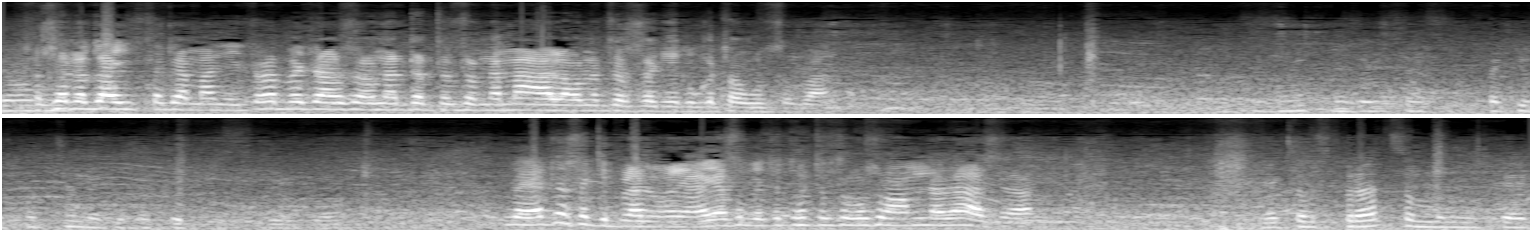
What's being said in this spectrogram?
Ją... Żadnego Instagrama nie. To powiedziała, że ona to, to ona ma, ale ona też za niedługo to usuwa. Zniknie, to jest taki odpoczynek od tego wszystkiego. No ja też taki planuję, ja sobie tylko to założyłam na razie. Jak tam z pracą, Monika, jak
